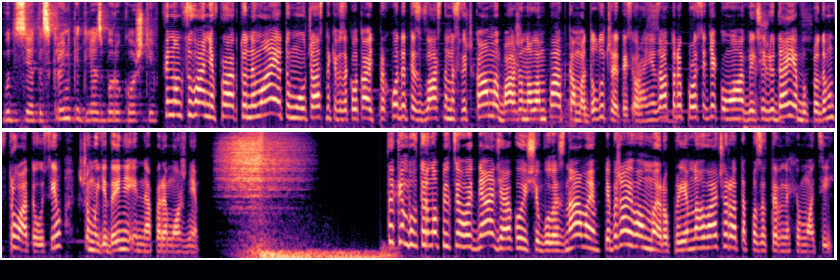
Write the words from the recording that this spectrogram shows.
Будуть стояти скриньки для збору коштів. Фінансування в проекту немає, тому учасників закликають приходити з власними свічками, бажано лампадками. Долучитись організатори просять якомога більше людей, аби продемонструвати усім, що ми єдині і непереможні. Таким був Тернопіль цього дня. Дякую, що були з нами. Я бажаю вам миру, приємного вечора та позитивних емоцій.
